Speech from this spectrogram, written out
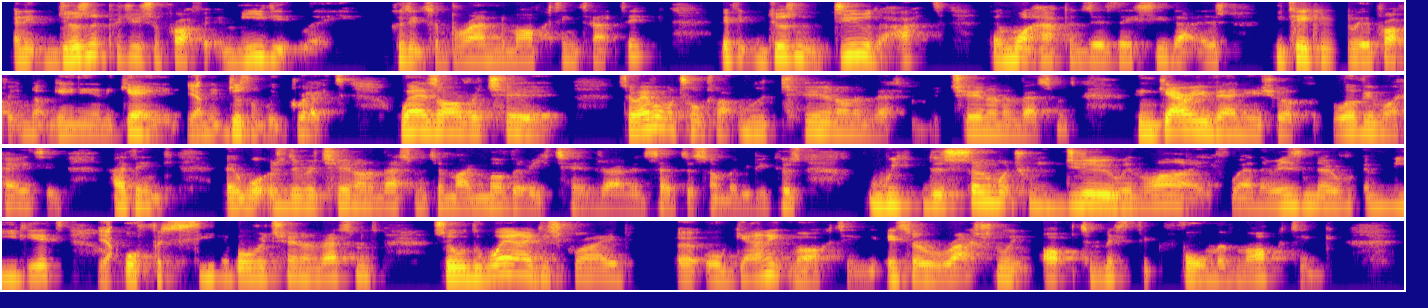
and it doesn't produce a profit immediately because it's a brand marketing tactic, if it doesn't do that, then what happens is they see that as you're taking away the profit and not gaining any gain, yep. and it doesn't look great. Where's our return? So everyone talks about return on investment, return on investment. And Gary Vaynerchuk, love him or hate him, I think uh, what was the return on investment of my mother? He turned around and said to somebody because we there's so much we do in life where there is no immediate yeah. or foreseeable return on investment. So the way I describe uh, organic marketing, it's a rationally optimistic form of marketing,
